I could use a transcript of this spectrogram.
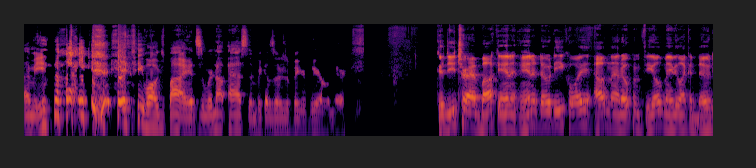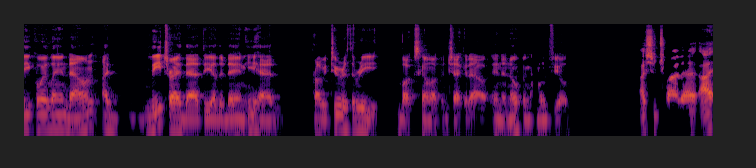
I mean, like, if he walks by, it's we're not past him because there's a bigger deer on there. Could you try a buck and a, and a doe decoy out in that open field? Maybe like a doe decoy laying down. I Lee tried that the other day, and he had probably two or three bucks come up and check it out in an open cornfield. I should try that. I,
